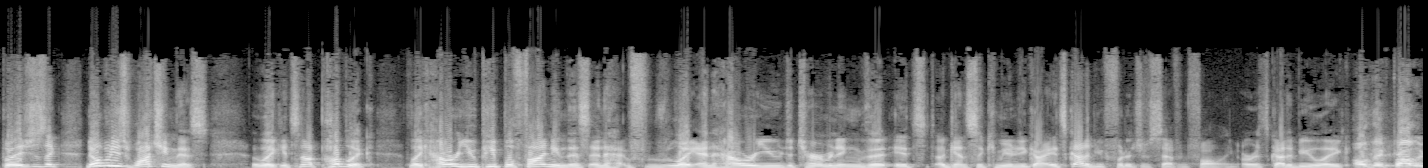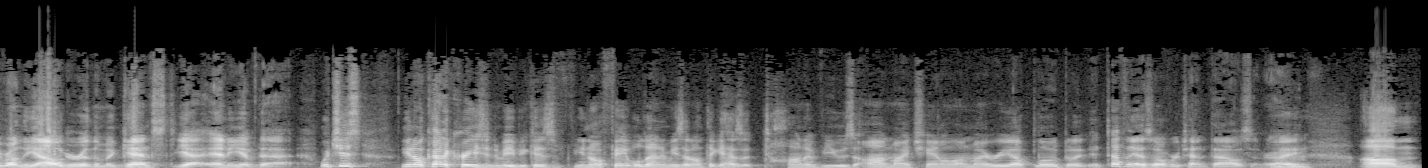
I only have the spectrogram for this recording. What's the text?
but it's just like nobody's watching this. Like it's not public. Like how are you people finding this and ha- like and how are you determining that it's against the community guide? It's got to be footage of Seven falling, or it's got to be like Oh, they probably run the algorithm against yeah any of that, which is you know kind of crazy to me because you know Fabled Enemies. I don't think it has a ton of views on my channel on my re-upload, but it definitely has over ten thousand, right? Mm-hmm. Um,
